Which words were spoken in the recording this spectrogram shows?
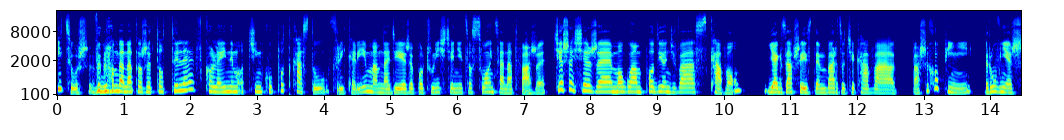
I cóż, wygląda na to, że to tyle w kolejnym odcinku podcastu Freakery. Mam nadzieję, że poczuliście nieco słońca na twarzy. Cieszę się, że mogłam podjąć Was kawą, jak zawsze jestem bardzo ciekawa Waszych opinii. Również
